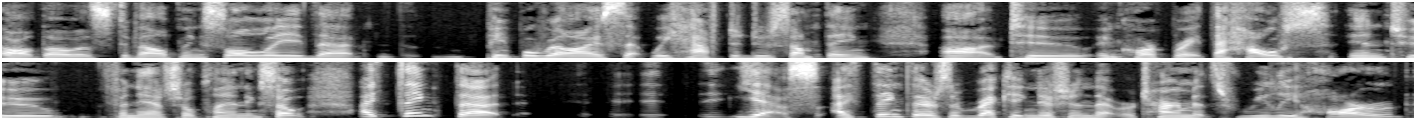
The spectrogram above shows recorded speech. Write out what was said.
although it's developing slowly, that people realize that we have to do something uh, to incorporate the house into financial planning. So I think that. Yes, I think there's a recognition that retirement's really hard,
